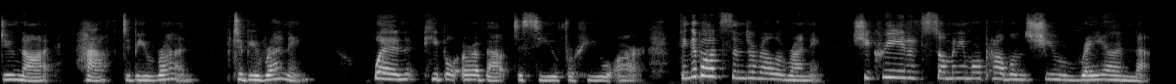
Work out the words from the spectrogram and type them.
do not have to be run, to be running when people are about to see you for who you are. Think about Cinderella running. She created so many more problems. She ran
